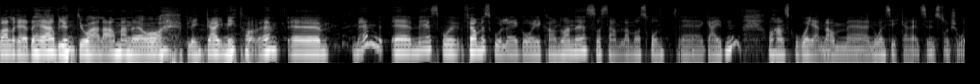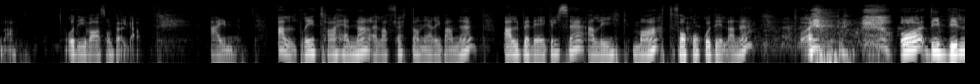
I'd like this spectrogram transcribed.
Og allerede her begynte jo alarmene å blinke i mitt hode. Eh, men eh, vi skulle, før vi skulle gå i kanoene, så samla vi oss rundt eh, guiden. Og han skulle gå gjennom eh, noen sikkerhetsinstruksjoner. Og de var som følger. 1. Aldri ta hender eller føtter ned i vannet. All bevegelse er lik mat for krokodillene. Og de vil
